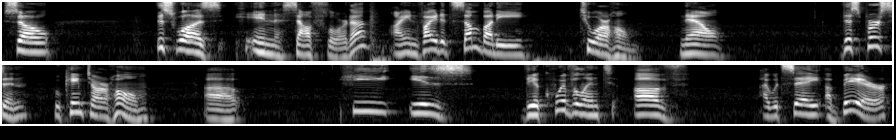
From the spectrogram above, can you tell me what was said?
So this was in South Florida. I invited somebody to our home. Now, this person who came to our home, uh, he is the equivalent of, I would say, a bear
